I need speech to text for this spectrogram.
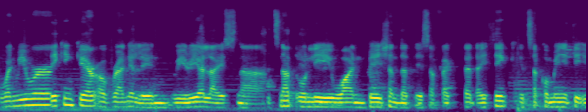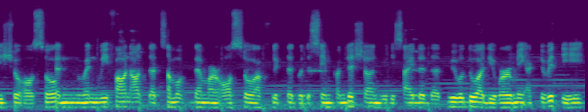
When we were taking care of Ranelin, we realized na it's not only one patient that is affected. I think it's a community issue also. And when we found out that some of them are also afflicted with the same condition, we decided that we will do a deworming activity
